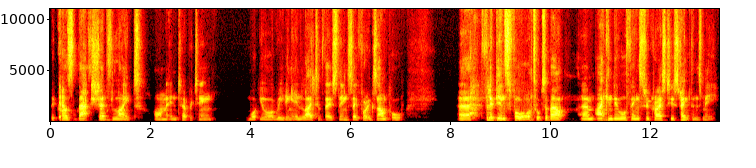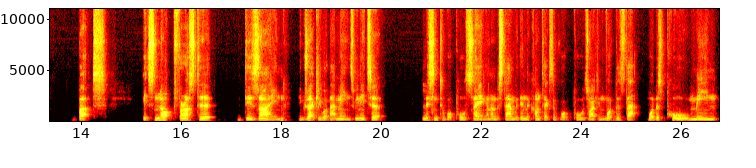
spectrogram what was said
Because yeah. that sheds light on interpreting what you're reading in light of those things. So, for example, uh, Philippians 4 talks about, um, I can do all things through Christ who strengthens me. But it's not for us to design exactly what that means. We need to listen to what Paul's saying and understand within the context of what Paul's writing, what does that, what does Paul mean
